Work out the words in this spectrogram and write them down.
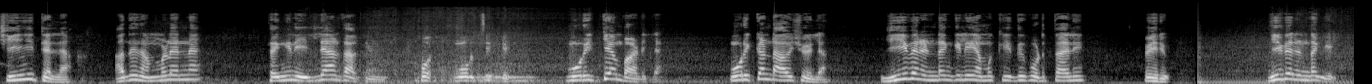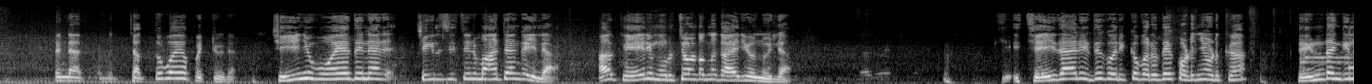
ചീഞ്ഞിട്ടല്ല. അത് നമ്മൾ തന്നെ തെങ്ങിനെ ഇല്ലാതാക്കുന്നു. മുറിച്ചിട്ട്. മുറിക്കാൻ പാടില്ല. മുറിക്കേണ്ട ആവശ്യമില്ല. ജീവൻ ഉണ്ടെങ്കിൽ നമുക്ക് ഇത് കൊടുത്താൽ വരും. ജീവൻ ഉണ്ടെങ്കിൽ പിന്നെ ചത്തുപോയാൽ പറ്റൂല. ചീഞ്ഞു പോയതിനെ ചികിത്സിച്ചിന് മാറ്റാൻ കഴിയില്ല. അത് കയറി മുറിച്ചോണ്ടൊന്നും കാര്യമൊന്നുമില്ല. ചെയ്താൽ ഇത് ഒരിക്കൽ വെറുതെ കുടഞ്ഞു കൊടുക്കുക. ഉണ്ടെങ്കിൽ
